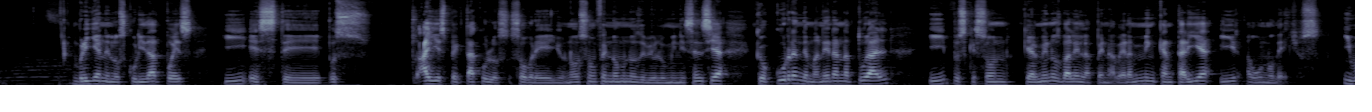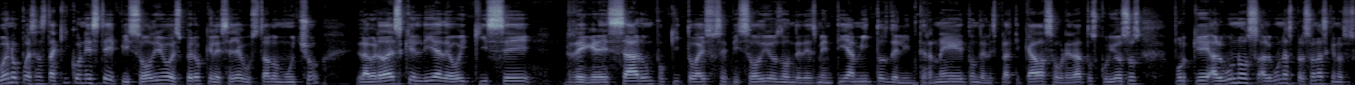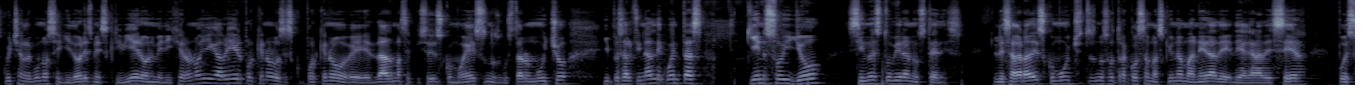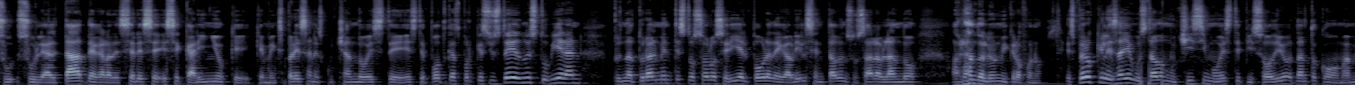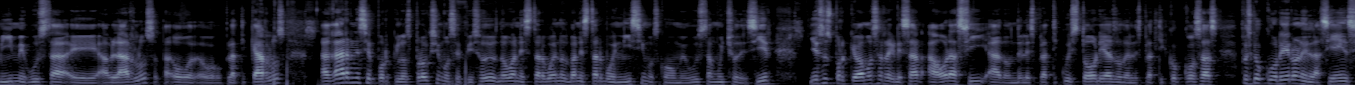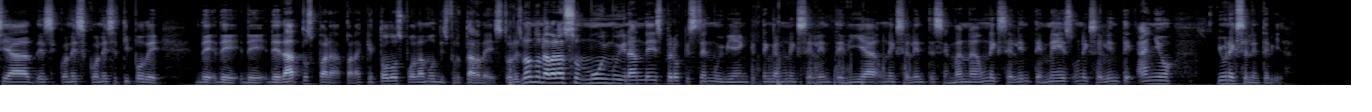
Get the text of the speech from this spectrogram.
brillan en la oscuridad pues y este pues hay espectáculos sobre ello, ¿no? Son fenómenos de bioluminiscencia que ocurren de manera natural y pues que son, que al menos valen la pena ver. A mí me encantaría ir a uno de ellos. Y bueno, pues hasta aquí con este episodio, espero que les haya gustado mucho. La verdad es que el día de hoy quise regresar un poquito a esos episodios donde desmentía mitos del internet, donde les platicaba sobre datos curiosos, porque algunos, algunas personas que nos escuchan, algunos seguidores me escribieron, me dijeron, oye Gabriel, ¿por qué no, los, por qué no eh, das más episodios como esos? Nos gustaron mucho. Y pues al final de cuentas, ¿quién soy yo si no estuvieran ustedes? Les agradezco mucho, esto no es otra cosa más que una manera de agradecer pues su, lealtad, de agradecer ese, ese cariño que, me expresan escuchando este, este podcast, porque si ustedes no estuvieran, pues naturalmente esto solo sería el pobre de Gabriel sentado en su sala hablando, hablándole un micrófono. Espero que les haya gustado muchísimo este episodio, tanto como a mí me gusta eh, hablarlos o, platicarlos. Agárrense porque los próximos episodios no van a estar buenos, van a estar buenísimos, como me gusta mucho decir. Y eso es porque vamos a regresar ahora sí a donde les platico historias, donde les platico cosas pues que ocurrieron en la ciencia, con, ese, con ese tipo de de, datos para, para, que todos podamos disfrutar de esto. Les mando un abrazo muy muy grande, espero que estén muy bien, que tengan un excelente día, una excelente semana, un excelente mes, un excelente año y una excelente vida.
